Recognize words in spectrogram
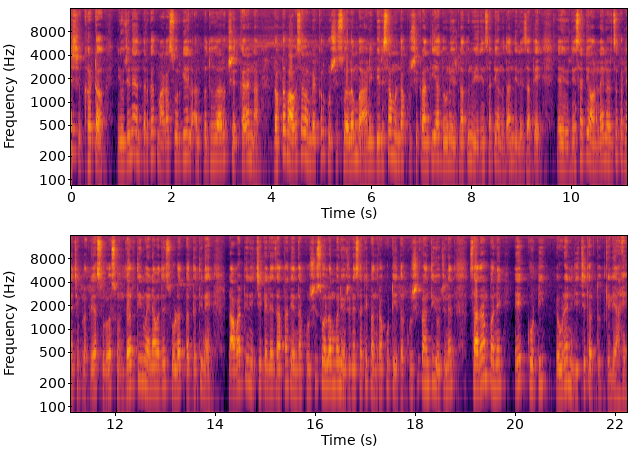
विशेष घटक योजनेअंतर्गत मागासवर्गीय अल्पभूधारक शेतकऱ्यांना डॉक्टर बाबासाहेब आंबेडकर कृषी स्वलंब आणि बिरसा मुंडा कृषी क्रांती या दोन योजनातून विहिरींसाठी अनुदान दिले जाते. या योजनेसाठी ऑनलाईन अर्ज करण्याची प्रक्रिया सुरू असून दर तीन महिन्यामध्ये सोडत पद्धतीने लाभार्थी निश्चित केले जातात. यंदा कृषी स्वलंबन योजनेसाठी पंधरा कोटी तर कृषी क्रांती योजनेत साधारणपणे एक कोटी एवढ्या निधीची तरतूद केली आहे.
